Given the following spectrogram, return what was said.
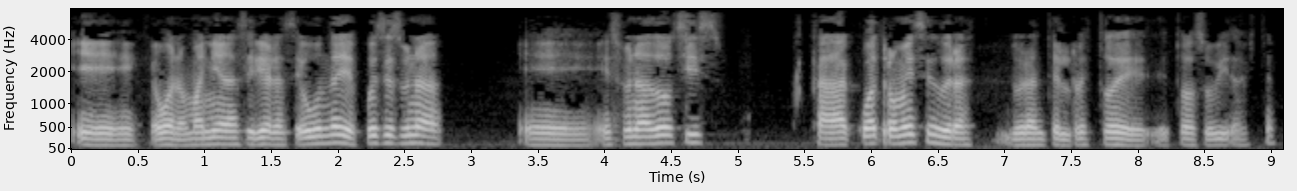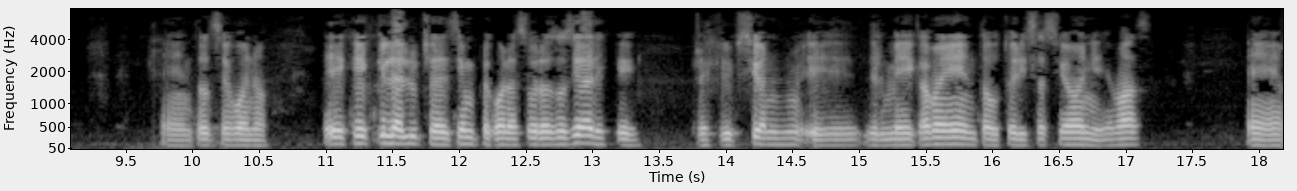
Eh, que bueno, mañana sería la segunda y después es una, eh, es una dosis cada cuatro meses durante el resto de, toda su vida, ¿viste? Entonces, bueno, eh, que, que, la lucha de siempre con las obras sociales, que prescripción eh, del medicamento, autorización y demás. Eh,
